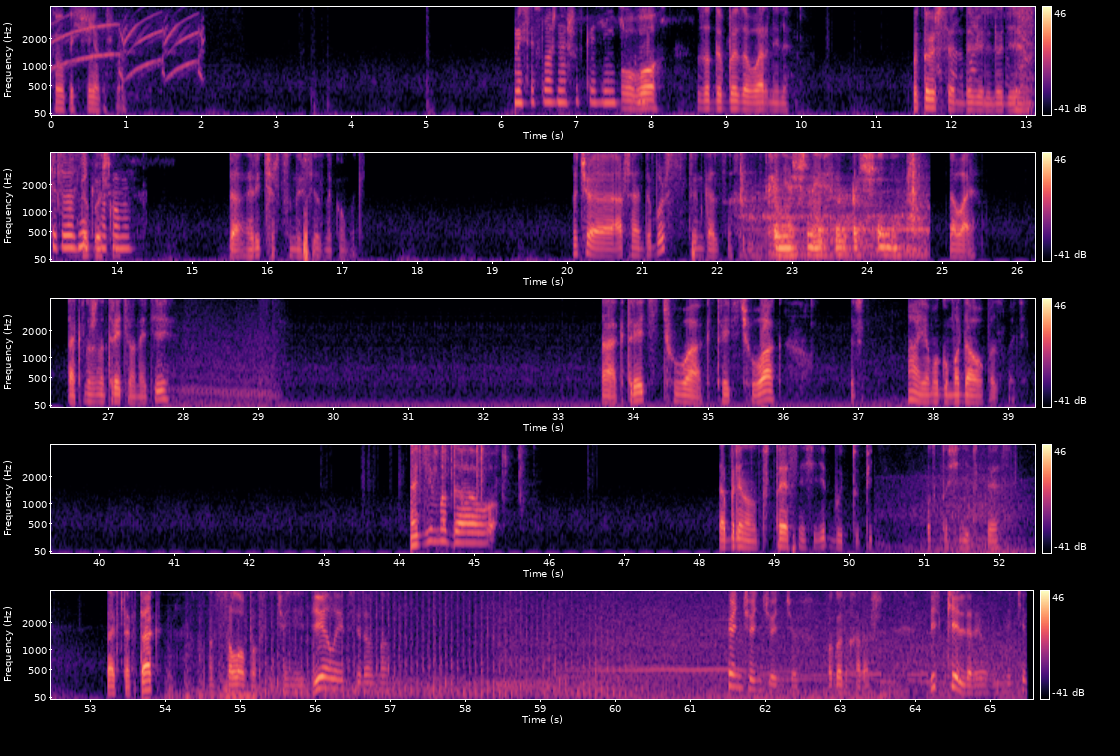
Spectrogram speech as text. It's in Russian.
этого похищения отошло. В смысле, сложная шутка, извините. Ого, за ДБ заварнили. Мы тоже сегодня давили людей. Ты вник ДБшных. знакомый. Да, Ричардсоны все знакомы. Ну чё, Аршан, ты будешь с Твингаз заходить? Конечно, если на похищение. Давай. Так, нужно третьего найти. Так, третий чувак, третий чувак. А, я могу Мадао позвать. Найди Мадао. Да блин, он в ТС не сидит, будет тупить. Тот, кто сидит в ТС. Так, так, так. У нас Солопов ничего не делает все равно. Ничего, ничего, ничего, ничего. Погода хорошая. Ведь Келлер его.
